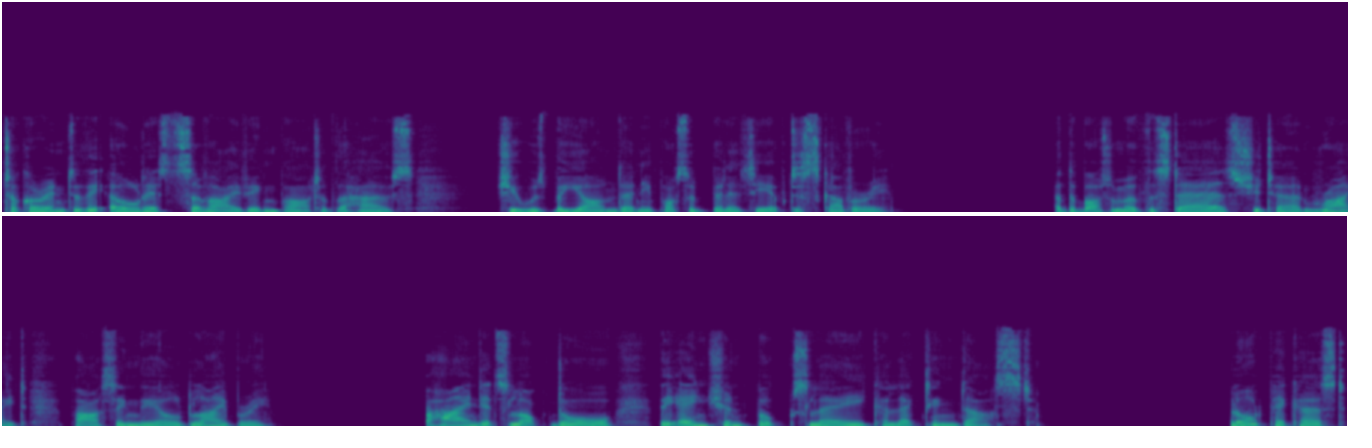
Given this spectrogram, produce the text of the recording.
took her into the oldest surviving part of the house. She was beyond any possibility of discovery. At the bottom of the stairs, she turned right, passing the old library. Behind its locked door, the ancient books lay collecting dust. Lord Pickhurst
